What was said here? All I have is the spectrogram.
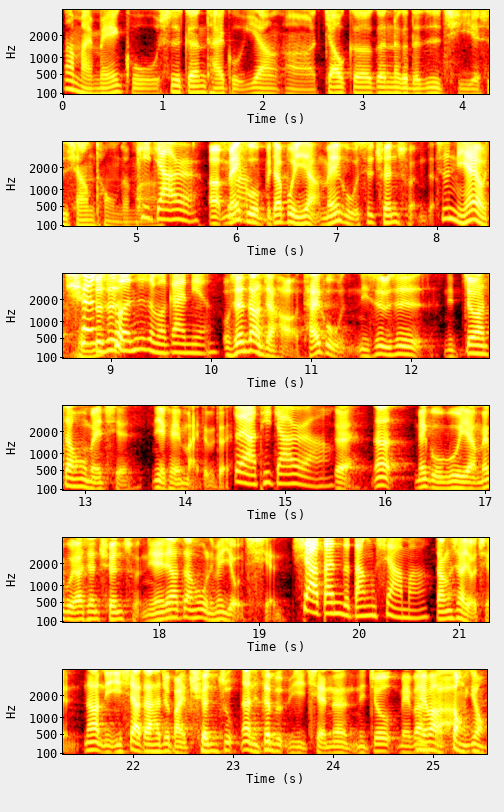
那买美股是跟台股一样，呃，交割跟那个的日期也是相同的吗？T 加二，呃，美股比较不一样，美股是圈存的。就是你要有钱圈，就是存是什么概念？我先这样讲好了，台股你是不是你就算账户没钱，你也可以买，对不对？对啊，T 加二啊，对，那美股不一样，美股要先圈存，你一定要账户里面有钱，下单的当下吗？当下有钱，那你一下单他就把你圈住，那你这笔钱呢，你就没办没法办法动用。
